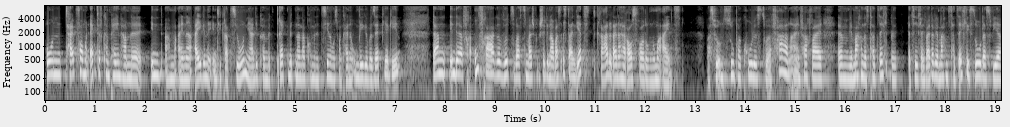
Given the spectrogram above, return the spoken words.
Und Typeform und Active Campaign haben eine, in, haben eine eigene Integration, ja, die können mit, direkt miteinander kommunizieren, da muss man keine Umwege über Zapier gehen. Dann in der Umfrage wird sowas zum Beispiel gestellt, genau, was ist dann jetzt gerade deine Herausforderung Nummer eins? Was für uns super cool ist zu erfahren einfach, weil ähm, wir machen das tatsächlich, erzähle ich gleich weiter, wir machen es tatsächlich so, dass wir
